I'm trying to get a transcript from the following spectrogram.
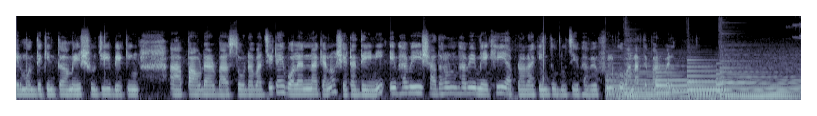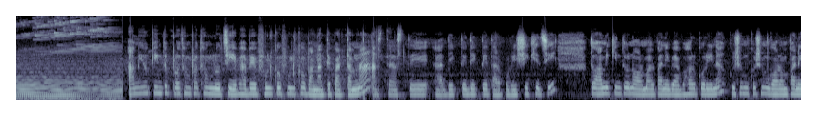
এর মধ্যে কিন্তু আমি সুজি, বেকিং পাউডার বা সোডা বা যেটাই বলেন না কেন সেটা দেইনি। এভাবেই সাধারণভাবে মেখেই আপনারা কিন্তু লুচি এভাবে ফুলকো বানাতে পারবেন। আমিও কিন্তু প্রথম প্রথম লুচি এভাবে ফুলকো ফুলকো বানাতে পারতাম না। আস্তে আস্তে দেখতে দেখতে তারপরে শিখেছি। তো আমি কিন্তু নর্মাল পানি ব্যবহার করি না। কুসুম কুসুম গরম পানি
